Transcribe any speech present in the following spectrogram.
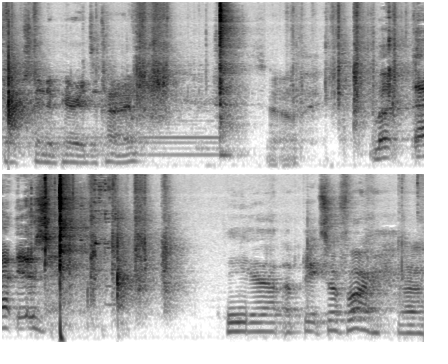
for extended periods of time. So but that is the uh, update so far. Uh,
